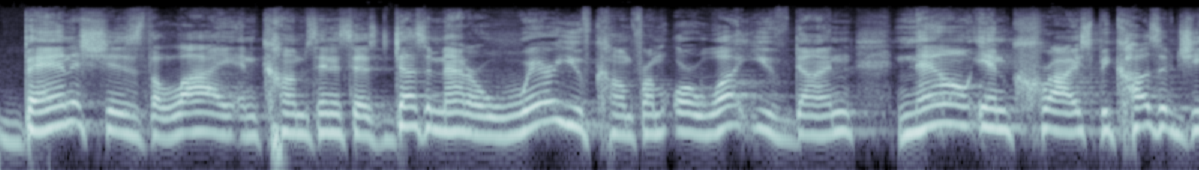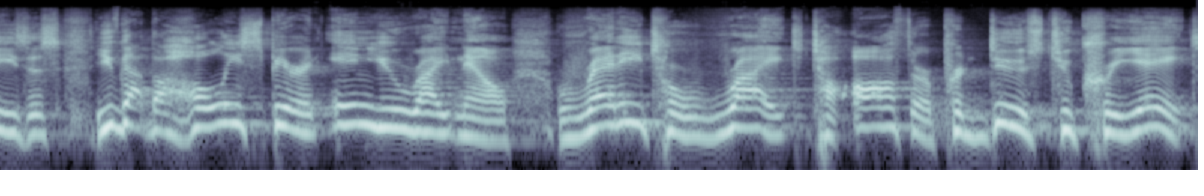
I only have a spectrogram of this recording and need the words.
banishes the lie and comes in and says, doesn't matter where you've come from or what you've done, now in Christ, because of Jesus, you've got the Holy Spirit in you right now, ready to write, to author, produce, to create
